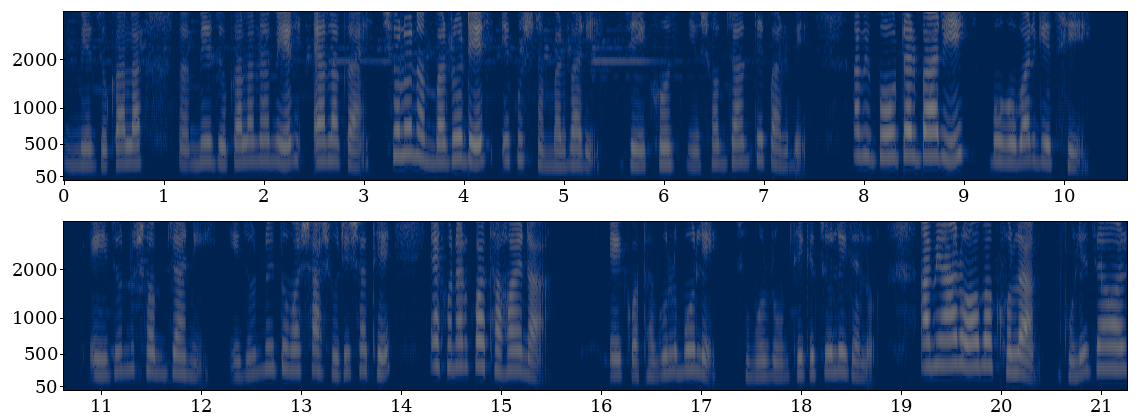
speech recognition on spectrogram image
মেজোকালা মেজোকালা নামের এলাকায়, ষোলো নম্বর রোডের একুশ নম্বর বাড়ি, যে খোঁজ নিয়ে সব জানতে পারবে। আমি বউটার বাড়ি বহুবার গেছি। এই জন্য সব জানি, এজন্যই তোমার শাশুড়ির সাথে এখন আর কথা হয় না। এই কথাগুলো বলে ঝুমুর রুম থেকে চলে গেল। আমি আরও অবাক হলাম। ভুলে যাওয়ার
